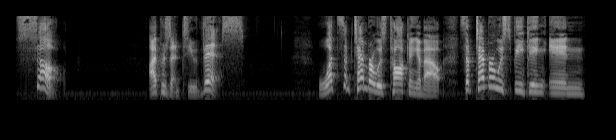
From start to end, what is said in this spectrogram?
So, I present to you this. What September was talking about, September was speaking in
